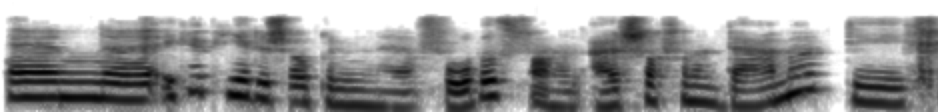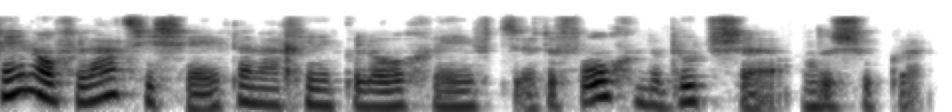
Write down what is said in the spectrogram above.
En uh, ik heb hier dus ook een uh, voorbeeld van een uitslag van een dame die geen ovulaties heeft en haar gynaecoloog heeft de volgende bloedsonderzoeken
